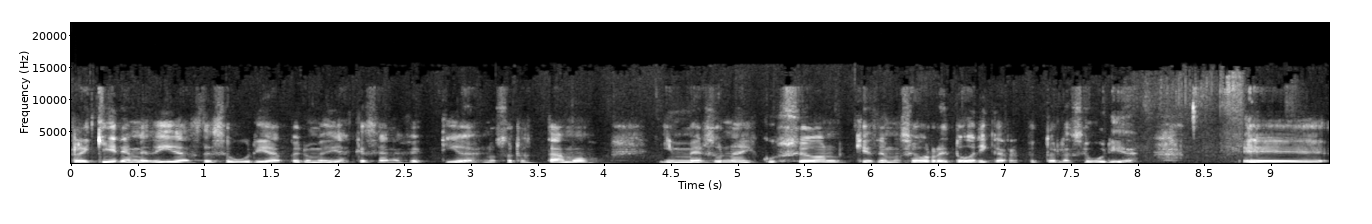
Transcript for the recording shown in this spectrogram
Requiere medidas de seguridad, pero medidas que sean efectivas. Nosotros estamos inmersos en una discusión que es demasiado retórica respecto a la seguridad. Eh,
